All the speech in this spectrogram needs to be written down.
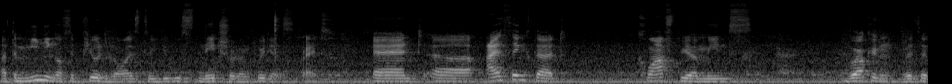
But the meaning of the purity law is to use natural ingredients. Right. And uh, I think that craft beer means working with the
